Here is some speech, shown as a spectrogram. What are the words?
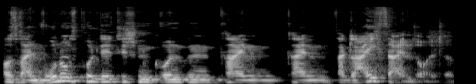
aus rein wohnungspolitischen Gründen kein, kein Vergleich sein sollte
